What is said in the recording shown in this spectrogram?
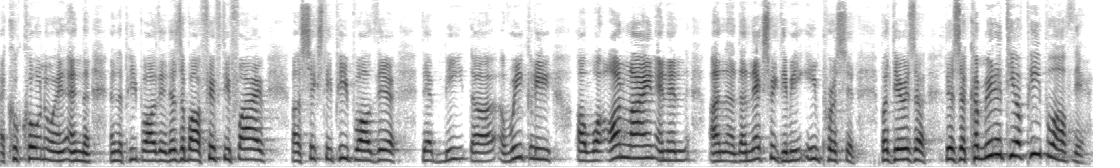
at Kokono and, and, the, and the people out there. There's about 55, uh, 60 people out there that meet uh, weekly uh, online and then the next week they meet in person. But there is a, there's a community of people out there.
